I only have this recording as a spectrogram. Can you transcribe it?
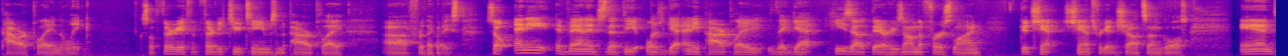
power play in the league. So 30th of 32 teams in the power play uh, for the Coyotes. So any advantage that the Oilers get, any power play they get, he's out there. He's on the first line. Good chance, chance for getting shots on goals. And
